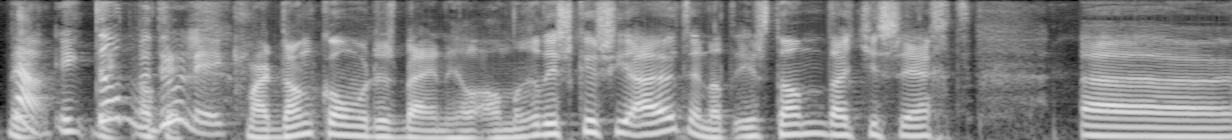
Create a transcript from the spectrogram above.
Nou, ik, dat nee, bedoel ik. Maar dan komen we dus bij een heel andere discussie uit. En dat is dan dat je zegt... eh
